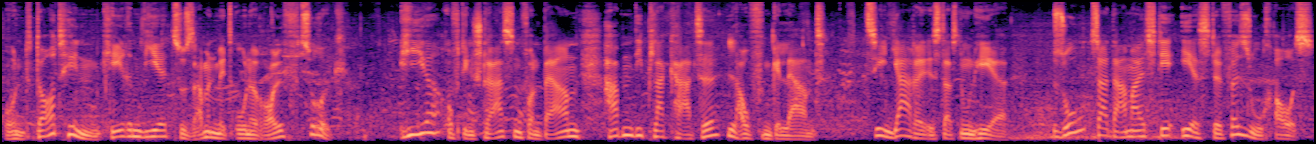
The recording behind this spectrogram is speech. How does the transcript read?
Und dorthin kehren wir zusammen mit Ohne Rolf zurück. Hier auf den Straßen von Bern haben die Plakate laufen gelernt. Zehn Jahre ist das nun her. So sah damals der erste Versuch aus.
